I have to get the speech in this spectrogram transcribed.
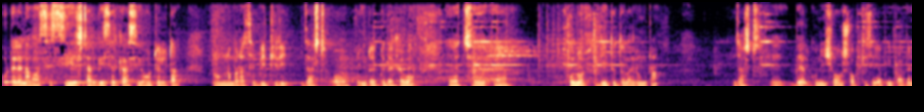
হোটেলের নাম হচ্ছে সি স্টার বিচের কাছে হোটেলটা। রুম নাম্বার আছে বি থ্রি। জাস্ট, ও, রুমটা একটু দেখাবো। হচ্ছে ফ্লোর, দ্বিতীয় তলায় রুমটা। জাস্ট এই ব্যালকনি সহ সব কিছুই আপনি পাবেন।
